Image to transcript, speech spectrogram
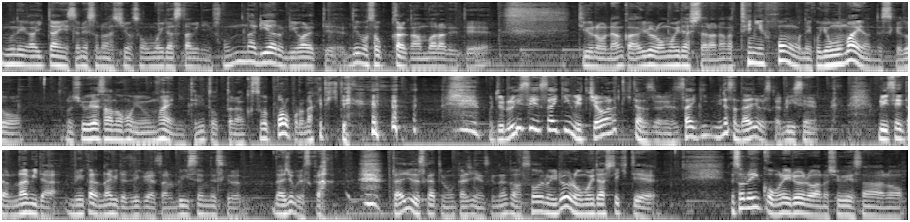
胸が痛いんですよね。その話をそう思い出すたびに。そんなリアルに言われてでもそこから頑張られてっていうのをなんかいろいろ思い出したらなんか手に本をねこう読む前なんですけどその周平さんの本読む前に手に取ったらなんかすごいポロポロ泣けてきて。もうちょ涙腺最近めっちゃ笑ってきたんですよね。最近、皆さん大丈夫ですか涙腺。涙腺ってあの涙、目から涙出てくるやつ、あの涙腺ですけど、大丈夫ですか大丈夫ですかってもおかしいんですけど、なんかそういうのいろいろ思い出してきて、それ以降もね、いろいろあの、周平さん、あの、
